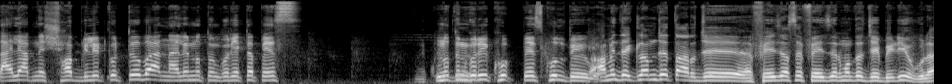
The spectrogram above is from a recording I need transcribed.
তাহলে আপনি সব ডিলিট করতে হবে আর নাহলে নতুন করে একটা পেজ নতুন করে পেজ খুলতে আমি দেখলাম যে তার যে ফেজ আছে ফেজের মধ্যে যে ভিডিওগুলা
